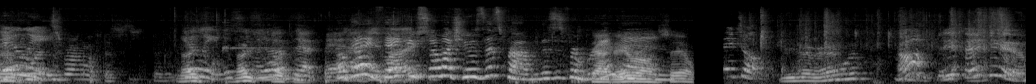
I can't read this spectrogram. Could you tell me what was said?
Haley. What's wrong with this? Haley, this Nice is for you. cookie. Okay, thank you so much. Who's this from? This is from Yeah, they were on Brandon. sale. Rachel, You never had one? Oh, gee, thank you.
